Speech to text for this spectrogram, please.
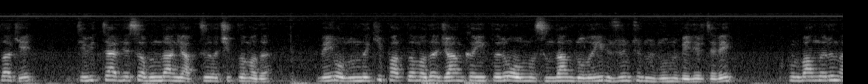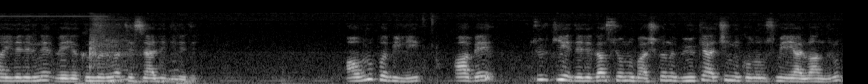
Flake, Twitter hesabından yaptığı açıklamada, Beyoğlu'ndaki patlamada can kayıpları olmasından dolayı üzüntü duyduğunu belirterek, kurbanların ailelerine ve yakınlarına teselli diledi. Avrupa Birliği, AB, Türkiye Delegasyonu Başkanı Büyükelçi Nikolaus Meyerlandrut,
